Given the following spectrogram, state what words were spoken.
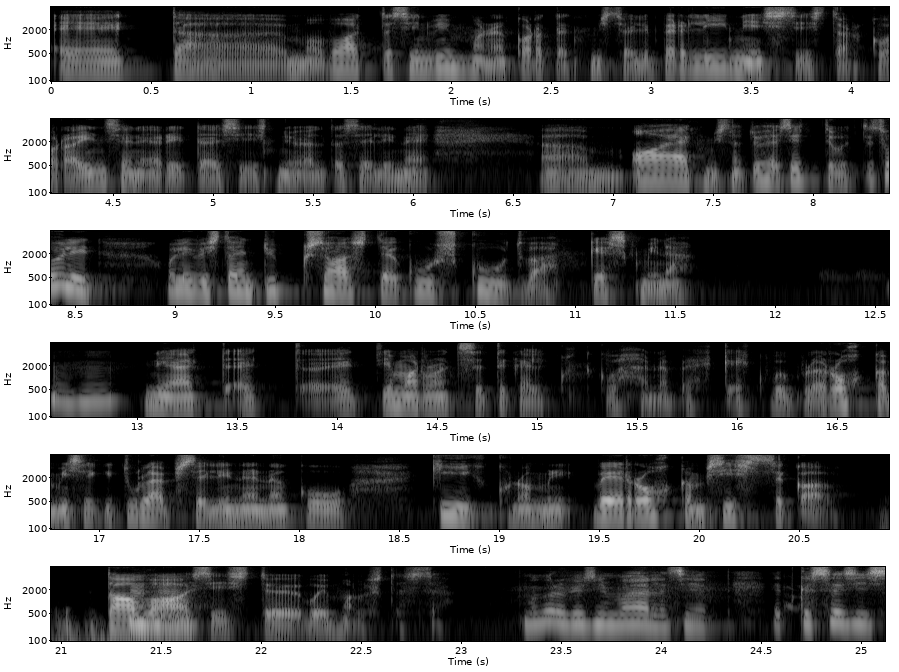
et äh, ma vaatasin viimane kord, et mis oli Berliinis siis tarkvarainseneride siis nii-öelda selline ähm, aeg, mis nad ühes ettevõttes olid, oli vist ainult üks aasta ja kuus kuud või, keskmine Mm -hmm. nii et, et, et ja ma arvan, et see tegelikult nagu väheneb ehk, ehk võib-olla rohkem isegi tuleb selline nagu gig economy veel rohkem sisse ka tava mm -hmm. siis töövõimalustesse ma korra küsin vahele siia, et, et kas see siis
